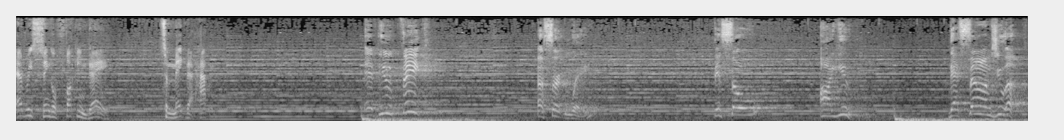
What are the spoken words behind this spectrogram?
every single fucking day to make that happen. If you think a certain way, then so are you. That sums you up.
